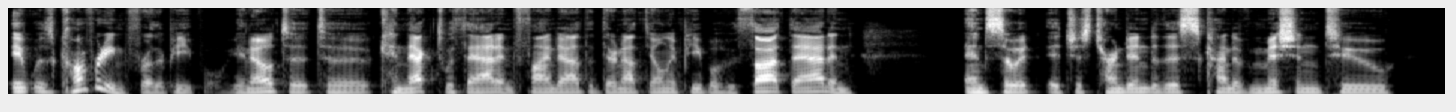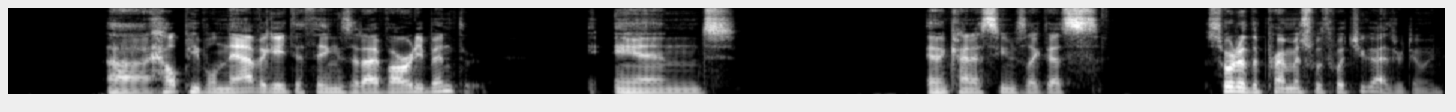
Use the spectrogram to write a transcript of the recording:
it was comforting for other people you know to to connect with that and find out that they're not the only people who thought that and and so it it just turned into this kind of mission to uh, help people navigate the things that I've already been through, and and it kind of seems like that's sort of the premise with what you guys are doing.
